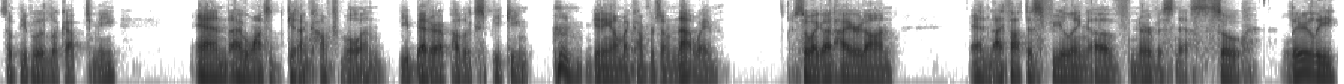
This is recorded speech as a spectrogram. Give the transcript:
So people would look up to me and I wanted to get uncomfortable and be better at public speaking, getting out of my comfort zone that way. So I got hired on, and I thought this feeling of nervousness. So literally,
